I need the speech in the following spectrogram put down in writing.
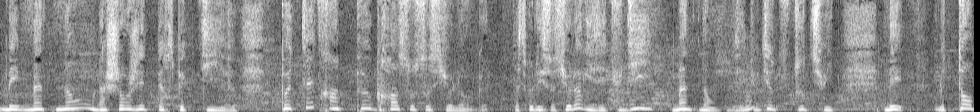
Mais maintenant, on a changé de perspective. Peut-être un peu grâce aux sociologues. Parce que les sociologues, ils étudient maintenant, ils étudient tout, tout de suite. Mais le temps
